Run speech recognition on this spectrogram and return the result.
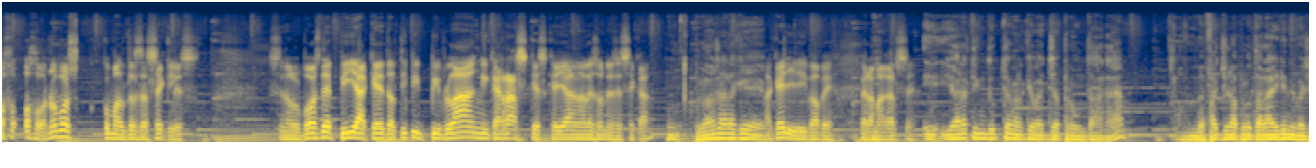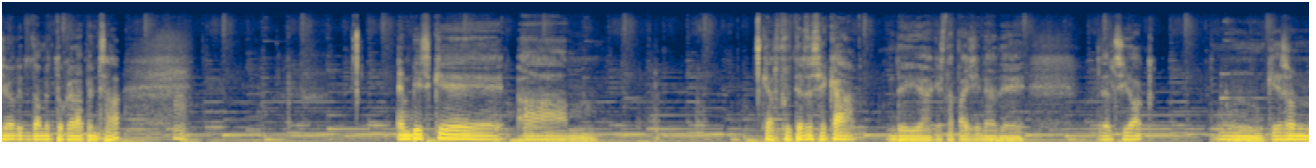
ojo, ojo, no bosc com el dels de segles, sinó el bosc de pi aquest, el típic pi blanc i carrasques que hi ha a les zones de secà. Mm, Però ara que... Aquell li va bé per amagar-se. I, jo ara tinc dubte amb el que vaig a preguntar ara. Me faig una pregunta a l'aire i m'imagino que tu també et tocarà pensar. Hem vist que um, que els fruiters de secà d'aquesta pàgina de, del CIOC um, que és on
